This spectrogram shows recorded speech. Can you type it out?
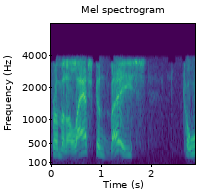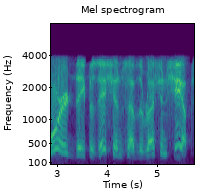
from an Alaskan base toward the positions of the Russian ships.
